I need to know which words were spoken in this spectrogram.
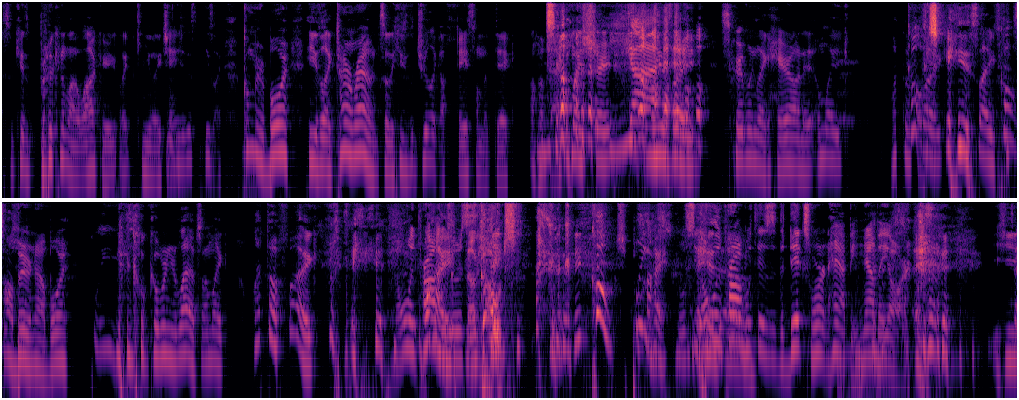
some kids broke into my locker. Like, can you like change this? He's like, come here, boy. He's like, turn around. So he drew like a face on the dick on the back of my shirt. God. He was like scribbling like hair on it. I'm like, what the Coach. fuck? He's like, it's all better now, boy Please. go go run your laps. I'm like, what the fuck? The only problem Why? was No, coach. Coach, please. Why? Well, see, the only And, problem um, with this is the dicks weren't happy. Now they are. he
